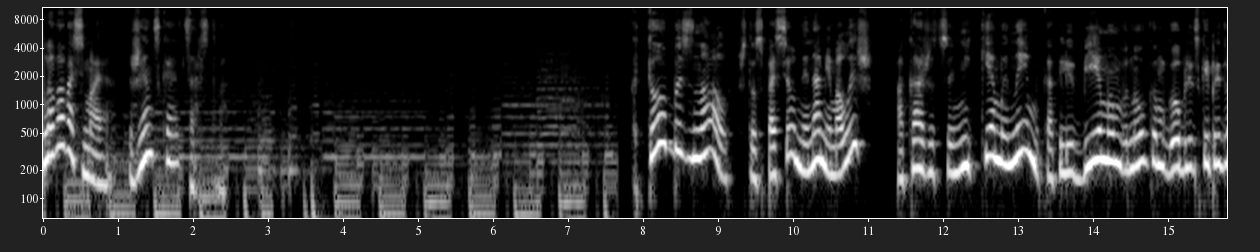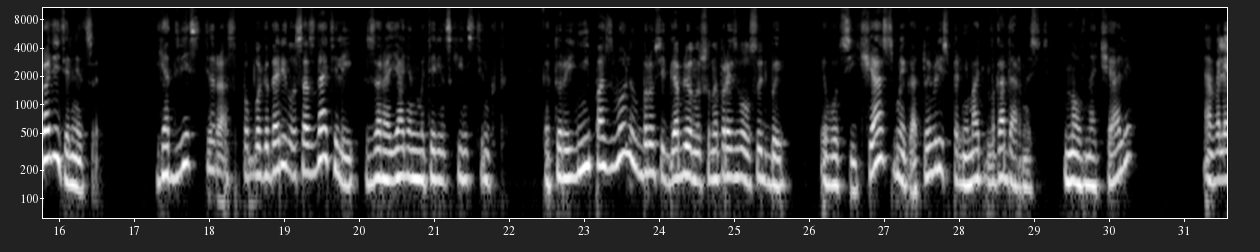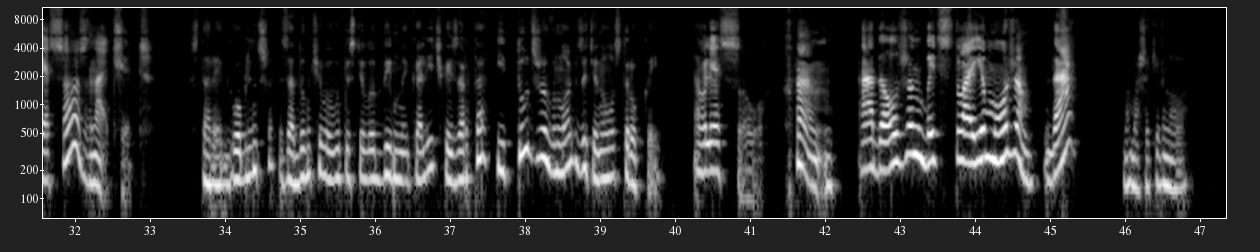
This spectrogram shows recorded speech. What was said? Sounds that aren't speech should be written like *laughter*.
Глава восьмая. Женское царство. Кто бы знал, что спасенный нами малыш окажется никем иным, как любимым внуком гоблинской предводительницы. Я двести раз поблагодарила создателей за роянин материнский инстинкт, который не позволил бросить гобленыша на произвол судьбы. И вот сейчас мы готовились принимать благодарность. Но вначале... «В лесу, значит?» Старая гоблинша задумчиво выпустила дымное колечко изо рта и тут же вновь затянула трубкой. «В лесу. Хм, а должен быть с твоим мужем, да?» Мамаша кивнула.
